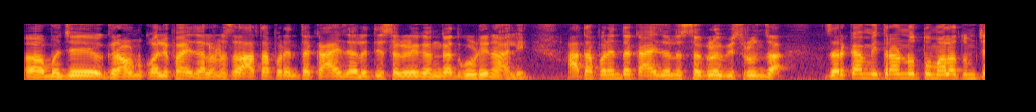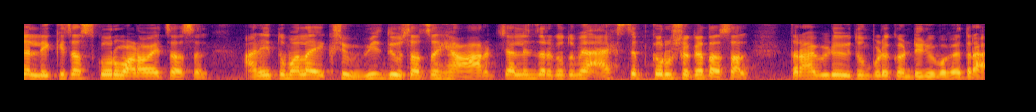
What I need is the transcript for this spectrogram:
म्हणजे ग्राउंड क्वालिफाय झालं नसेल आतापर्यंत काय झालं ते सगळे गंगात घोडेनं आले. आतापर्यंत काय झालं सगळं विसरून जा. जर का मित्रांनो तुम्हाला तुमच्या लेखीचा स्कोर वाढवायचा असेल आणि तुम्हाला एकशे वीस दिवसाचं हे हार्ड चॅलेंज जर का तुम्ही ॲक्सेप्ट करू शकत असाल तर हा व्हिडिओ इथून पुढे कंटिन्यू बघत राहा.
